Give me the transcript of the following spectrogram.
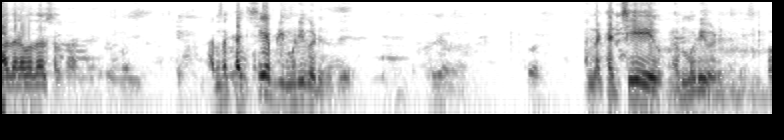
ஆதரவா தான் சொல்றாங்க. அந்த கட்சி அப்படி முடிவெடுக்குது? அந்த கட்சி முடிவெடுக்குது. இப்போ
